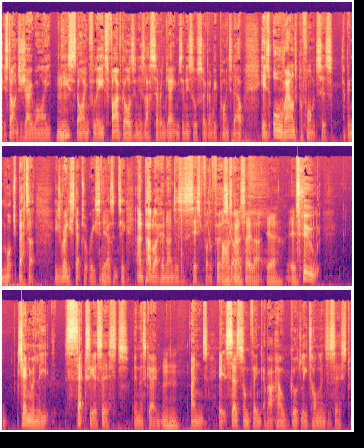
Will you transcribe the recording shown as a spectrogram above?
is starting to show why Mm-hmm. he's starting for Leeds. Five goals in his last seven games, and it's also going to be pointed out his all-round performances have been much better. He's really stepped up recently, Yeah. hasn't he? And Pablo Hernandez's assist for the first I was going to say that. Yeah, it's, two genuinely sexy assists in this game, Mm-hmm. and it says something about how good Lee Tomlin's assist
